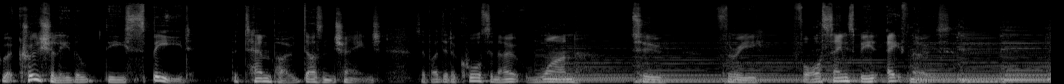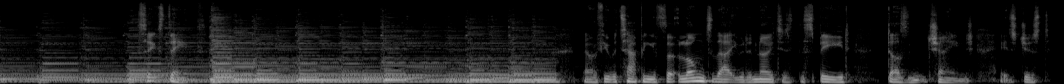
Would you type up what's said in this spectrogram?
But crucially, the, the speed, the tempo doesn't change. So if I did a quarter note, one, two, three, four, same speed, eighth notes. 16th. If you were tapping your foot along to that, you would have noticed the speed doesn't change. It's just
